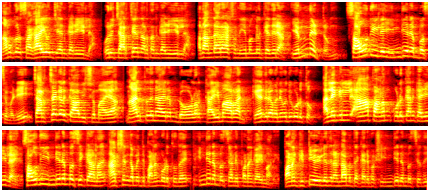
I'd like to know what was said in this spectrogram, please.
നമുക്കൊരു സഹായവും ചെയ്യാൻ കഴിയില്ല. ഒരു ചർച്ചയും നടത്താൻ കഴിയില്ല. അത് അന്താരാഷ്ട്ര നിയമങ്ങൾക്കെതിരാണ്. എന്നിട്ടും സൗദിയിലെ ഇന്ത്യൻ എംബസി വഴി ചർച്ചകൾക്ക് ആവശ്യമായ നാൽപ്പതിനായിരം ഡോളർ കൈമാറാൻ കേന്ദ്രം അനുമതി കൊടുത്തു. അല്ലെങ്കിൽ ആ പണം കൊടുക്കാൻ കഴിയില്ല സൗദി ഇന്ത്യൻ എംബസിക്കാണ് ആക്ഷൻ കമ്മിറ്റി പണം കൊടുത്തത്. ഇന്ത്യൻ എംബസിയാണ് ഈ പണം കൈമാറി പണം കിട്ടിയോ ഇല്ലെന്ന് രണ്ടാമത്തെ കാര്യം പക്ഷേ ഇന്ത്യൻ എംബസി അത്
